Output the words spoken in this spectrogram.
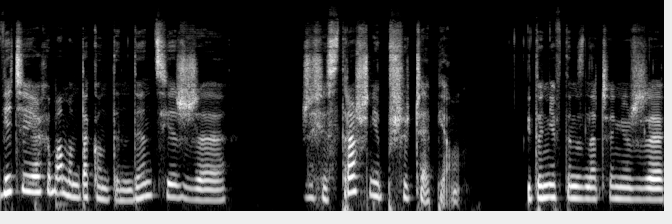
Wiecie, ja chyba mam taką tendencję, że, że się strasznie przyczepiam. I to nie w tym znaczeniu, że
